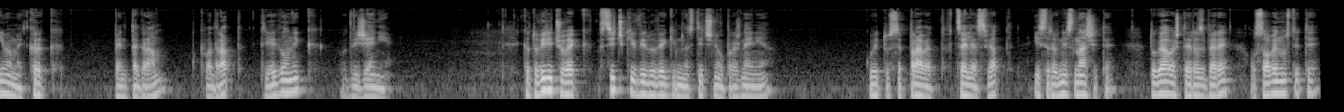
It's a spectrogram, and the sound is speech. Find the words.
имаме кръг, пентаграм, квадрат, триъгълник в движение. Като види човек всички видове гимнастични упражнения, които се правят в целия свят и сравни с нашите, тогава ще разбере особеностите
